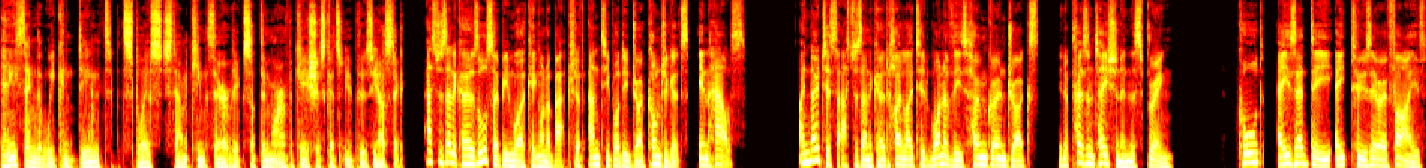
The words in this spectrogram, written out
anything that we can do to displace systemic chemotherapy, something more efficacious gets me enthusiastic. AstraZeneca has also been working on a batch of antibody drug conjugates in house. I noticed that AstraZeneca had highlighted one of these homegrown drugs in a presentation in the spring. Called AZD 8205,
